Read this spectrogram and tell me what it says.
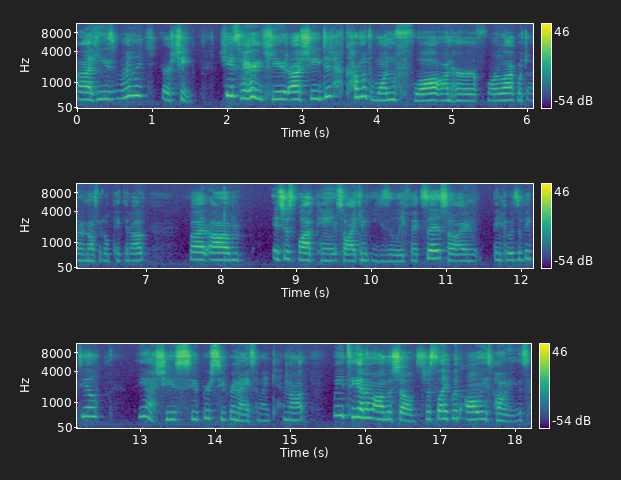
uh, he's really, or she, she's very cute. Uh, she did come with one flaw on her forelock, which I don't know if it'll pick it up, but um, it's just black paint, so I can easily fix it. So I think it was a big deal. But yeah, she's super, super nice, and I cannot wait to get them on the shelves, just like with all these ponies.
